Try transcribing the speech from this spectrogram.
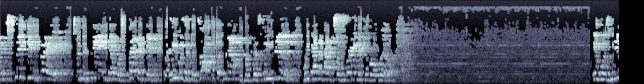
was speaking faith to the king that was panicking, but he was at the top of the mountain because he knew we got to have some rain to in. It was me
